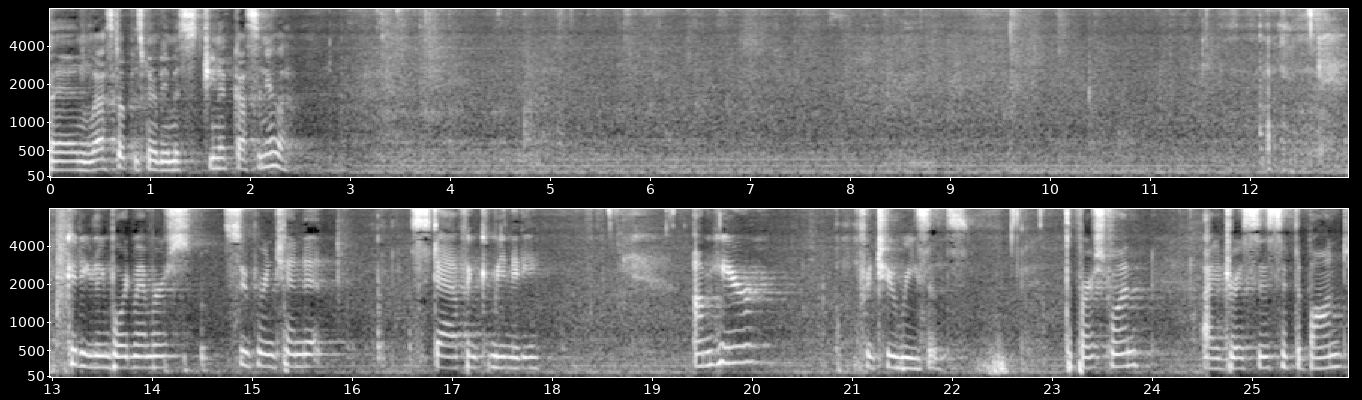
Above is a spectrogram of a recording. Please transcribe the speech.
And last up is going to be Ms. Gina Castaneda. Good evening, board members, superintendent, staff, and community. I'm here for two reasons. The first one, I addressed this at the bond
